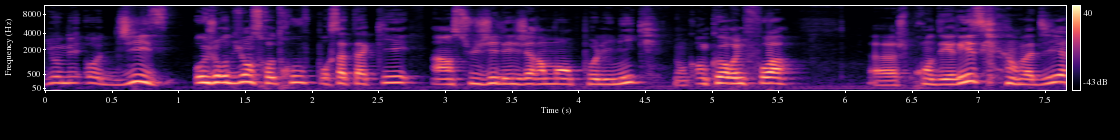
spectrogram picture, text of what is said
Yo mais oh jeez Aujourd'hui on se retrouve pour s'attaquer à un sujet légèrement polémique. Donc encore une fois, euh, je prends des risques, on va dire.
